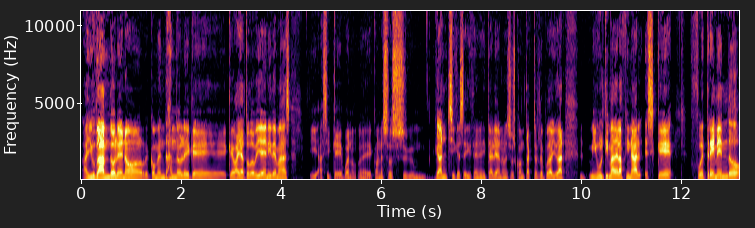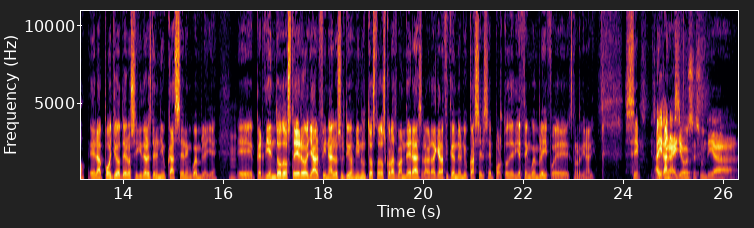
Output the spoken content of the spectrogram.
ayudándole, ¿no? Recomendándole que, que vaya todo bien y demás. Y así que, bueno, eh, con esos um, ganchi que se dicen en Italia, ¿no? Esos contactos le puede ayudar. Mi última de la final es que fue tremendo el apoyo de los seguidores del Newcastle en Wembley, ¿eh? Eh, perdiendo 2-0 ya al final, los últimos minutos, todos con las banderas. La verdad que la afición del Newcastle se portó de 10 en Wembley y fue extraordinario. Sí, Es hay para ganas. ellos es un día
